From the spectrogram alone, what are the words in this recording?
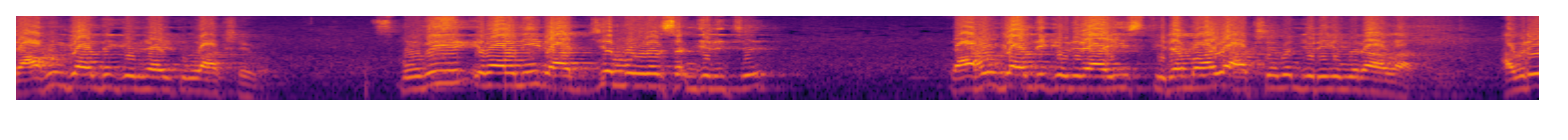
രാഹുൽ ഗാന്ധിക്കെതിരായിട്ടുള്ള ആക്ഷേപം. സ്മൃതി ഇറാനി രാജ്യം മുഴുവൻ സഞ്ചരിച്ച് രാഹുൽ ഗാന്ധിക്കെതിരായി സ്ഥിരമായി ആക്ഷേപം ചൊരിയുന്ന ഒരാളാണ്. അവരെ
